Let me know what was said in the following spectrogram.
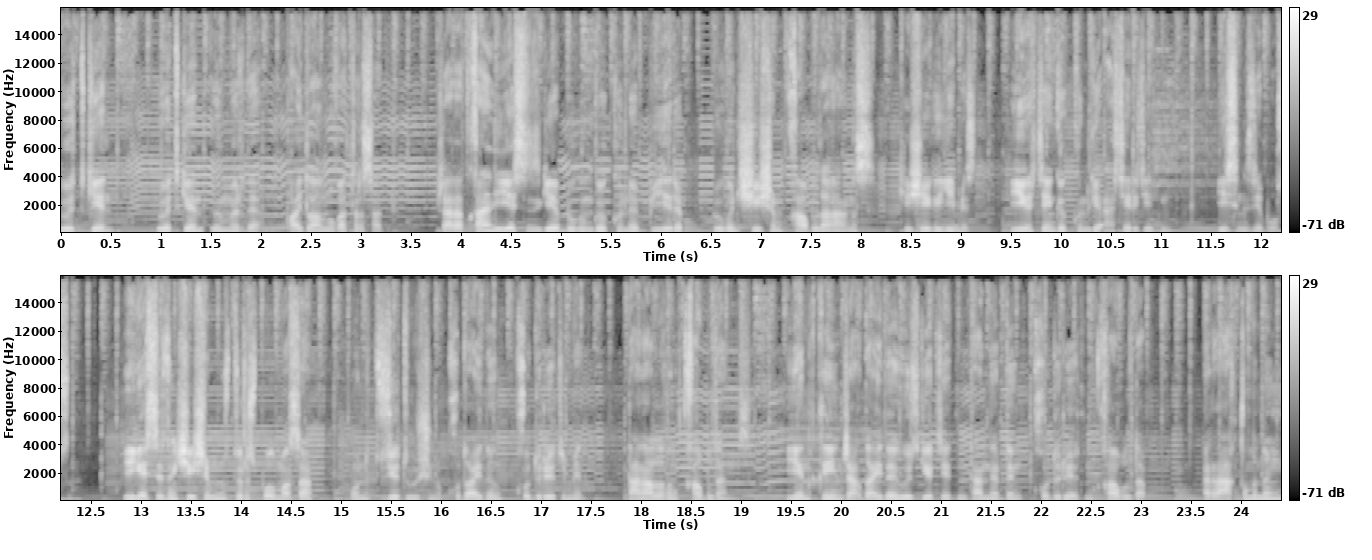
өткен өткен өмірді пайдалануға тырысады. Жаратқан ие сізге бүгінгі күні беріп бүгін шешім қабылдағаныңыз кешегі емес ертеңгі күнге әсер ететін есіңізде болсын. Егер сіздің шешіміңіз дұрыс болмаса оны түзету үшін құдайдың құдіреті мен даналығын қабылдаңыз. Ең қиын жағдайды өзгертетін тәңірдің құдіретін қабылдап рақымының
